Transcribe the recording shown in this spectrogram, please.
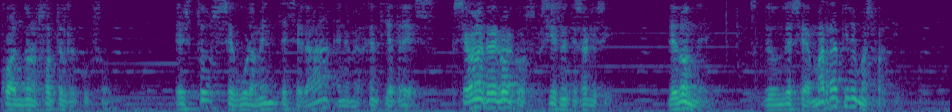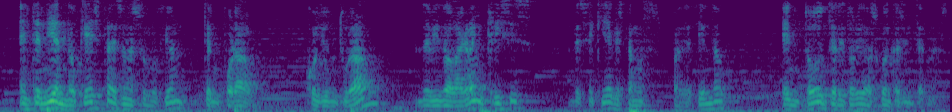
Cuando nos falte el recurso. Esto seguramente será en emergencia 3. ¿Se van a traer barcos? Si es necesario, sí. ¿De dónde? De donde sea más rápido y más fácil entendiendo que esta es una solución temporal, coyuntural, debido a la gran crisis de sequía que estamos padeciendo en todo el territorio de las cuencas internas.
